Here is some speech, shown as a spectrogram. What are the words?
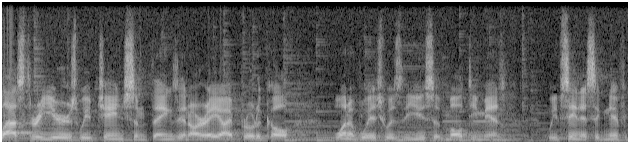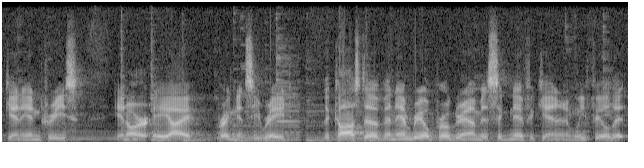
Last three years, we've changed some things in our AI protocol, one of which was the use of Multimin. We've seen a significant increase in our AI pregnancy rate. The cost of an embryo program is significant, and we feel that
